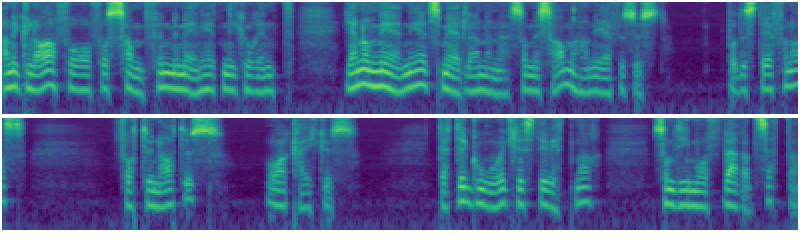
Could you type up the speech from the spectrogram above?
Han er glad for å få samfunn med menigheten i Korint, gjennom menighetsmedlemmene som er sammen med han i Efesus, både Stefanas, Fortunatus og Akaikus. Dette er gode Kristi vitner som de må verdsette.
